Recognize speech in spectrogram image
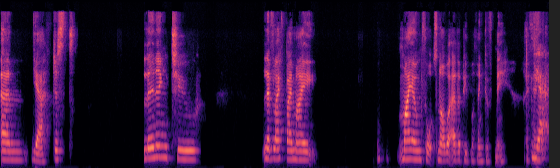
um yeah, just learning to live life by my my own thoughts, not what other people think of me. I think. Yeah,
